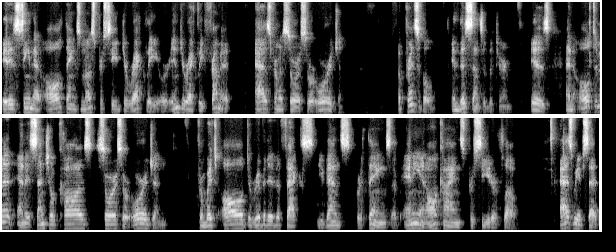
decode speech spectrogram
it is seen that all things must proceed directly or indirectly from it as from a source or origin. A principle, in this sense of the term, is an ultimate and essential cause, source, or origin from which all derivative effects, events, or things of any and all kinds proceed or flow. As we have said,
